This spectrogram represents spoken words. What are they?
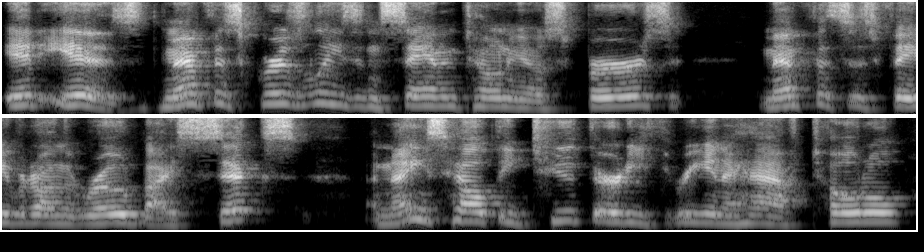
It is Memphis Grizzlies and San Antonio Spurs. Memphis is favored on the road by six, a nice healthy 233 and a half total,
